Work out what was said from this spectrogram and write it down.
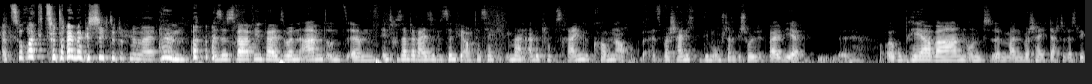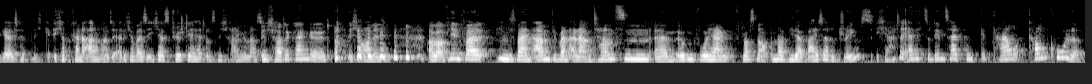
Äh, Zurück zu deiner Geschichte, tut mir leid. Also es war auf jeden Fall so ein Abend und ähm, interessanterweise sind wir auch tatsächlich immer in alle Clubs reingekommen, auch also wahrscheinlich dem Umstand geschuldet, weil wir äh, Europäer waren und äh, man wahrscheinlich dachte, dass wir Geld hätten. Ich, ich habe keine Ahnung, also ehrlicherweise, ich als Türsteher hätte uns nicht reingelassen. Ich hatte kein Geld. Ich auch nicht. Aber auf jeden Fall, es war ein Abend, wir waren alle am Tanzen. Ähm, irgendwoher flossen auch immer wieder weitere Drinks. Ich hatte ehrlich zu dem Zeitpunkt kaum, kaum Kohle.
